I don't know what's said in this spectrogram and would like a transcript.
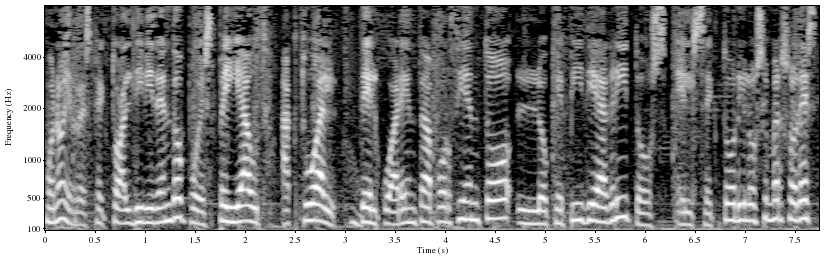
Bueno, y respecto al dividendo, pues payout actual del 40%, lo que pide a gritos el sector y los inversores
